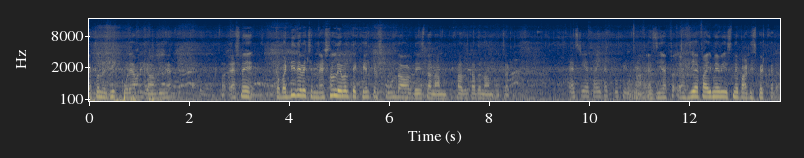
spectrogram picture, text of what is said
ਇੱਥੋਂ ਨਜ਼ਦੀਕ ਕੋੜਿਆਂ ਵਾਲੀ ਗਾਮ ਦੀ ਹੈ। ਇਸ ਨੇ ਕਬੱਡੀ ਦੇ ਵਿੱਚ ਨੈਸ਼ਨਲ ਲੈਵਲ ਤੇ ਖੇਲ ਕੇ ਸਕੂਲ ਦਾ ਔਰ ਦੇਸ਼ ਦਾ ਨਾਮ ਫਾਜ਼ਿਲਕਾ ਦਾ ਨਾਮ ਉੱਚਾ ਕੀਤਾ। ਐਸਡੀਐਫਆਈ ਤੱਕ ਉਹ ਖੇਡਿਆ ਹਾਂ ਐਸਡੀਐਫ ਐਸਡੀਐਫਆਈ ਮੇ ਵੀ ਇਸਨੇ ਪਾਰਟਿਸਿਪੇਟ ਕਰਾ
